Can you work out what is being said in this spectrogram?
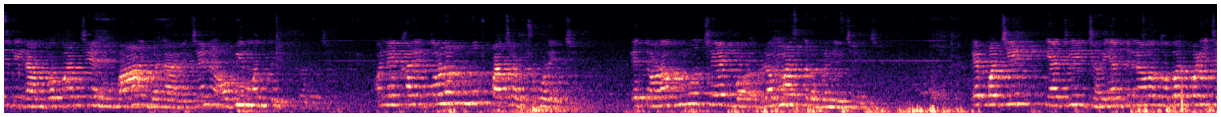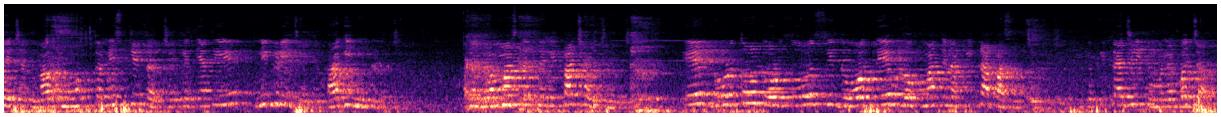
શ્રી રામ ભગવાન છે એનું બાણ બનાવે છે અને અભિમંત્રિત કરે છે. અને ખાલી તણકનું જ પાછળ છોડે છે. એ તણકનું છે બ્રહ્માસ્ત્ર બની જાય છે. એ પછી ત્યાંથી જયંતને ખબર પડી જાય છે મારું મોત તો નિશ્ચિત જ છે, એટલે ત્યાંથી નીકળી જાય છે, ભાગી નીકળે છે. અને બ્રહ્માસ્ત્ર તેની પાછળ જાય છે. એ દોડતો દોડતો સીધો દેવલોકમાં તેના પિતા પાસે જાય છે. કે પિતાજી કે મને બચાવો.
